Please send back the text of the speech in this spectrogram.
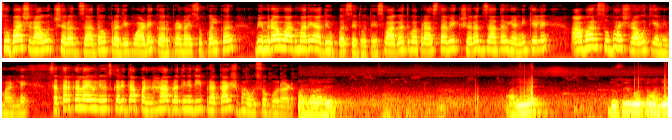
सुभाष राऊत शरद जाधव प्रदीप वाडेकर प्रणय सुकलकर भीमराव वाघमारे आदी उपस्थित होते. स्वागत व प्रास्ताविक शरद जाधव यांनी केले. आभार सुभाष राऊत यांनी मांडले सतर्क लाईव्ह न्यूजकरिता पन्हाळा प्रतिनिधी प्रकाश भाऊसो गोरड. आहे आणि दुसरी गोष्ट म्हणजे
